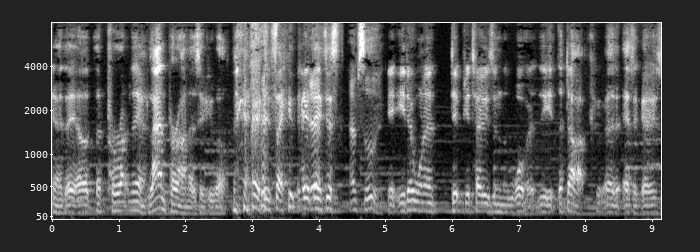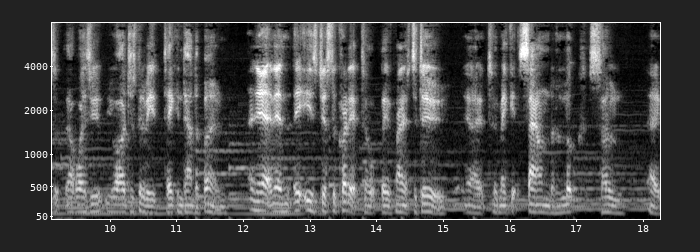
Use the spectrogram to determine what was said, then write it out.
you know they are the piran- land piranhas, if you will. it's like they, yeah, are just absolutely. You don't want to dip your toes in the water, the the dark uh, as it goes. Otherwise, you you are just going to be taken down to bone. And yeah, and then it is just a credit to what they've managed to do, you know, to make it sound and look so you know,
